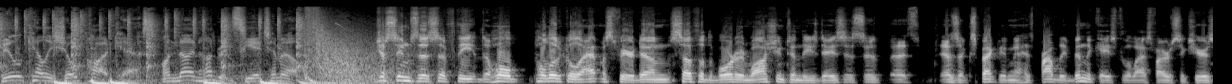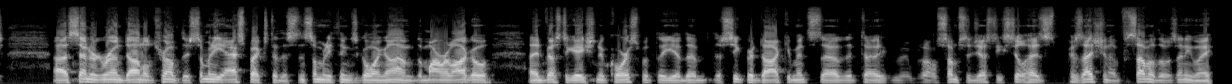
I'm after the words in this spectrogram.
Bill Kelly Show podcast on 900 CHML. It just seems as if the, the whole political atmosphere down south of the border in Washington these days is as, as expected, and has probably been the case for the last five or six years, uh, centered around Donald Trump. There's so many aspects to this and so many things going on. The Mar-a-Lago investigation, of course, with the uh, the, the secret documents uh, that uh, well, some suggest he still has possession of some of those anyway.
